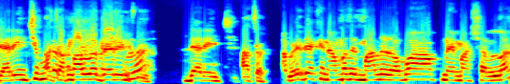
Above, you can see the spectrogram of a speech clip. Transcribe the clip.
দেড় ইঞ্চি মোটা আচ্ছা, পাল্লা দেড় ইঞ্চি। ভিতরেরগুলা দেড় ইঞ্চি আচ্ছা। আপনি দেখেন আমাদের মালের অভাব নাই মাসাল্লাহ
